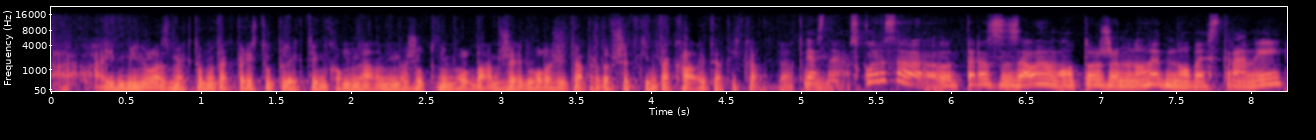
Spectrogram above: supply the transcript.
aj minule sme k tomu tak pristúpili k tým komunálnym a župným voľbám, že je dôležitá predovšetkým tá kvalita tých kandidátov. Jasné. Skôr sa e, teraz zaujímam o to, že mnohé nové strany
